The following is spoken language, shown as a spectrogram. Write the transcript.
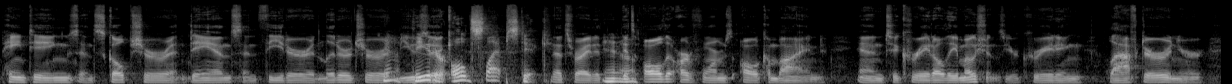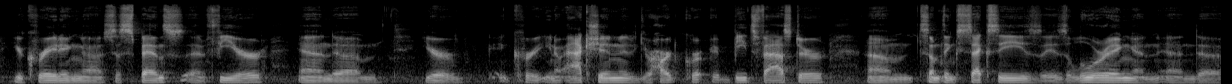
paintings and sculpture and dance and theater and literature yeah, and music. Theater, old slapstick. That's right. It, It's all the art forms all combined, and to create all the emotions. You're creating laughter, and you're you're creating uh, suspense and fear, and um, you're you know action. Your heart beats faster. Um, something sexy is, is alluring and and uh,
